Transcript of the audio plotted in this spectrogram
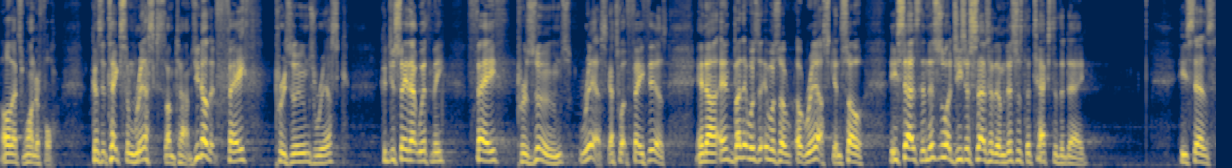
oh, that's wonderful because it takes some risks sometimes. You know that faith presumes risk? Could you say that with me? Faith presumes risk. That's what faith is. And, uh, and but it was it was a, a risk, and so he says. Then this is what Jesus says to them. This is the text of the day. He says,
